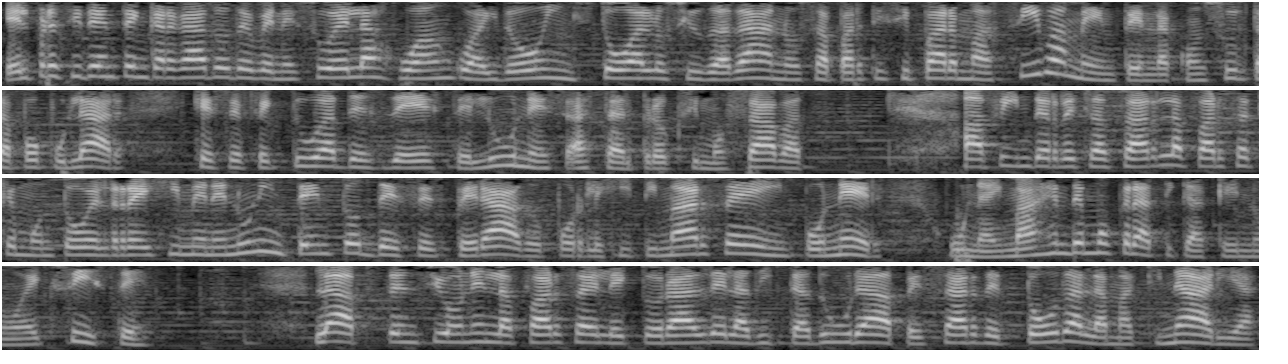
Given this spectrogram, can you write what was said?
El presidente encargado de Venezuela, Juan Guaidó, instó a los ciudadanos a participar masivamente en la consulta popular que se efectúa desde este lunes hasta el próximo sábado a fin de rechazar la farsa que montó el régimen en un intento desesperado por legitimarse e imponer una imagen democrática que no existe. La abstención en la farsa electoral de la dictadura, a pesar de toda la maquinaria,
